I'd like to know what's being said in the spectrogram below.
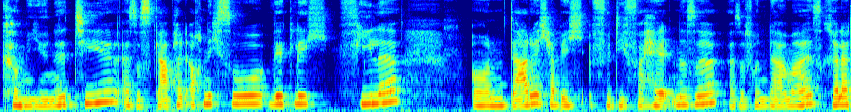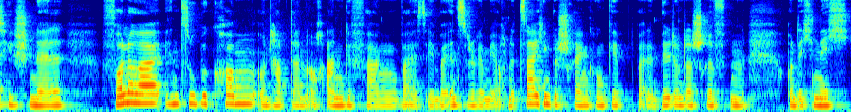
Community. Also es gab halt auch nicht so wirklich viele. Und dadurch habe ich für die Verhältnisse, also von damals, relativ schnell Follower hinzubekommen und habe dann auch angefangen, weil es eben bei Instagram ja auch eine Zeichenbeschränkung gibt bei den Bildunterschriften und ich nicht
